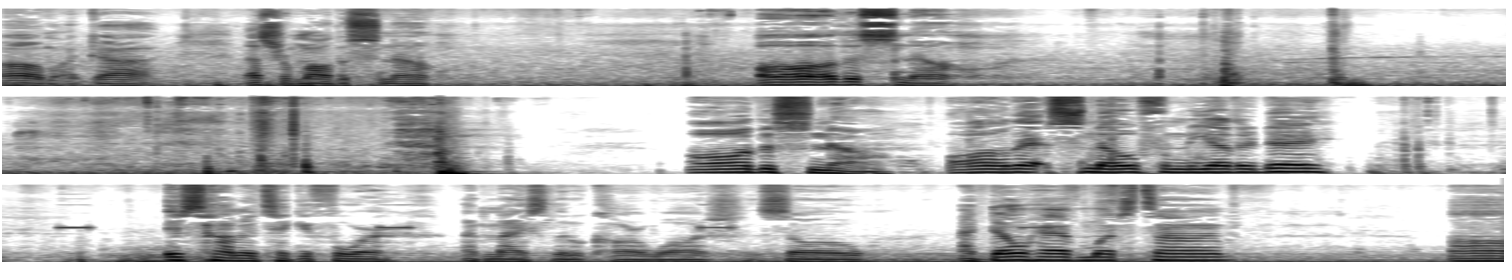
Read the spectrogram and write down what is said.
Oh my god. That's from all the snow. All the snow. All the snow. All that snow from the other day. It's time to take it for a nice little car wash. So, I don't have much time. Um,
